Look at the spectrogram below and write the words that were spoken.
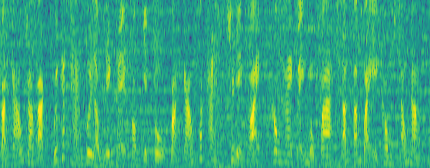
quảng cáo ra vặt, quý khách hàng vui lòng liên hệ phòng dịch vụ quảng cáo phát hành số điện thoại 02713 887065.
